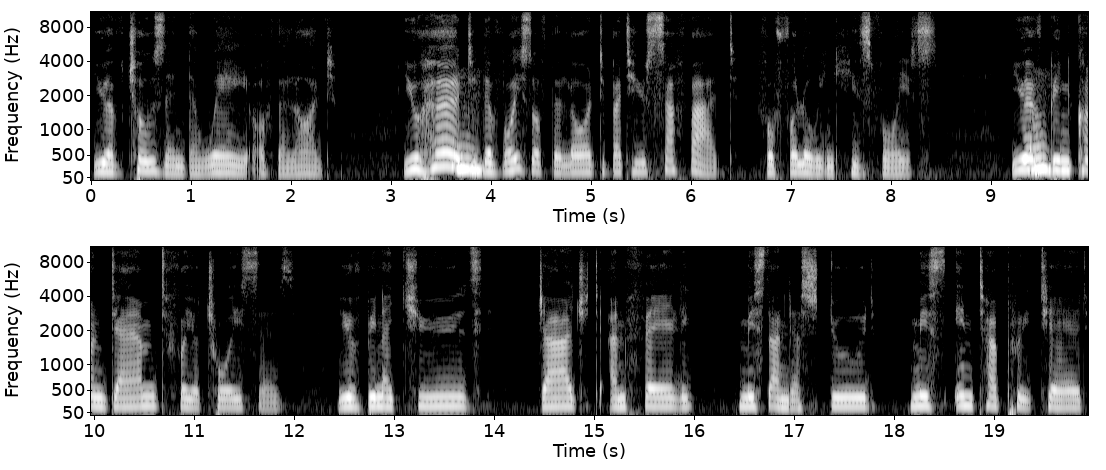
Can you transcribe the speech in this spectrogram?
you have chosen the way of the Lord. You heard mm. the voice of the Lord, but you suffered for following his voice. You have mm. been condemned for your choices. You have been accused, judged unfairly, misunderstood, misinterpreted,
